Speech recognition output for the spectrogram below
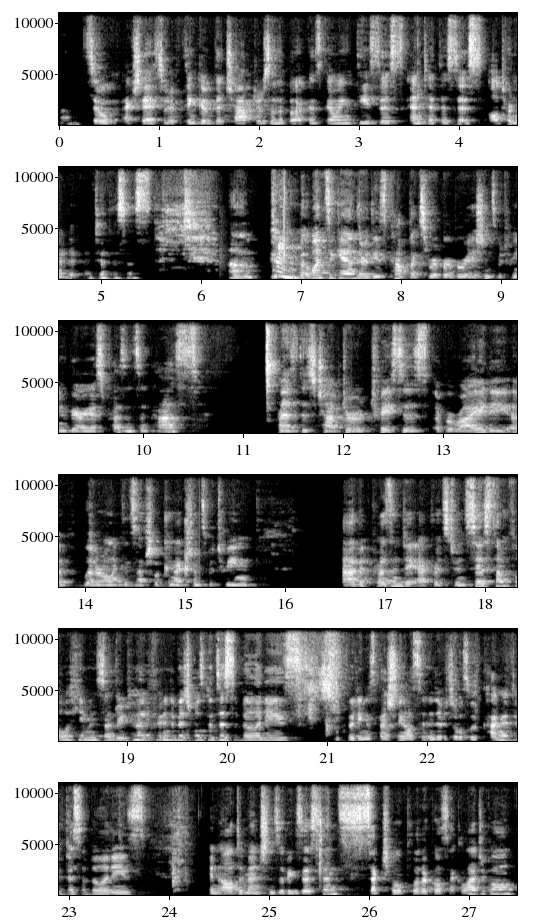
Um, so, actually, I sort of think of the chapters of the book as going thesis, antithesis, alternative antithesis. Um, but once again, there are these complex reverberations between various presents and pasts. As this chapter traces a variety of literal and conceptual connections between avid present day efforts to insist on full human subjecthood for individuals with disabilities, including especially also individuals with cognitive disabilities in all dimensions of existence sexual, political, psychological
